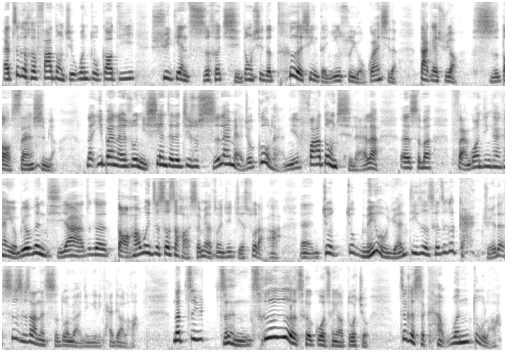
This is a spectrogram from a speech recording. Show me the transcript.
哎，这个和发动机温度高低、蓄电池和启动器的特性等因素有关系的，大概需要十到三十秒。那一般来说，你现在的技术十来秒就够了。你发动起来了，呃，什么反光镜看看有没有问题啊？这个导航位置设置好，十秒钟已经结束了啊。嗯，就就没有原地热车这个感觉的。事实上呢，十多秒已经给你开掉了啊。那至于整车热车过程要多久，这个是看温度了啊。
